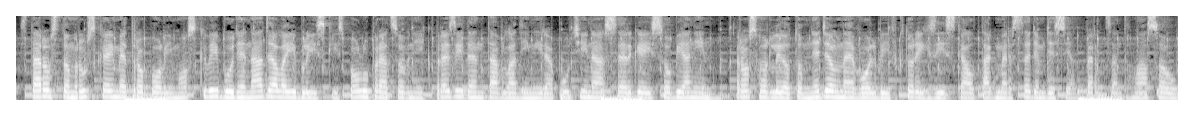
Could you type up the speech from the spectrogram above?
Starostom ruskej metropoly Moskvy bude naďalej blízky spolupracovník prezidenta Vladimíra Putina Sergej Sobjanin. Rozhodli o tom nedelné voľby, v ktorých získal takmer 70% hlasov.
